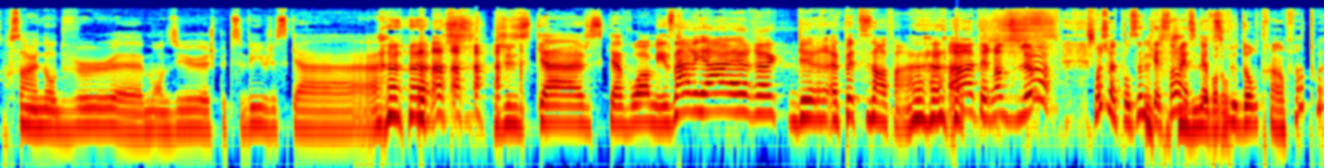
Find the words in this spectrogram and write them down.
pour ça, un autre vœu, euh, mon Dieu, je peux-tu vivre jusqu'à jusqu'à jusqu'à voir mes arrières euh, petits enfants. Ah, t'es rendu là? Moi, je vais te poser une question. Est-ce que tu veux d'autres enfants, toi?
